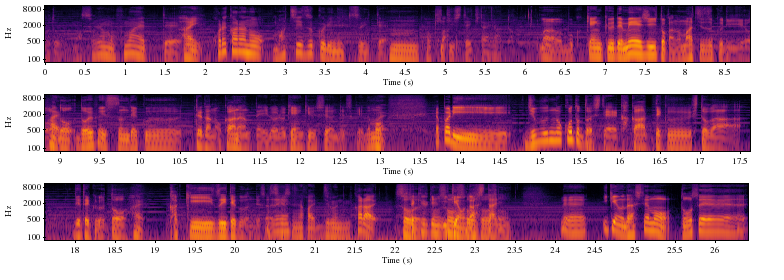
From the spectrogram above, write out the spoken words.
ほど、まあ、それも踏まえて、はい、これからの街づくりについてお聞きしていきたいなと。まあ、僕研究で明治とかの街づくりをどはい、どういうふうに進んでいくってたのかなんていろいろ研究してるんですけれども、はい、やっぱり自分のこととして関わっていく人が出てくると、はい、活気づいてくるんですよね。ね。なんか自分から積極的に意見を出したり。で意見を出してもどうせ、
